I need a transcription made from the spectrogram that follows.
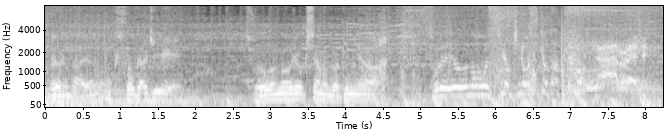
めるなよクソガキ。超能力者のガキにはそれ用のお仕置きの仕方ってもんがある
